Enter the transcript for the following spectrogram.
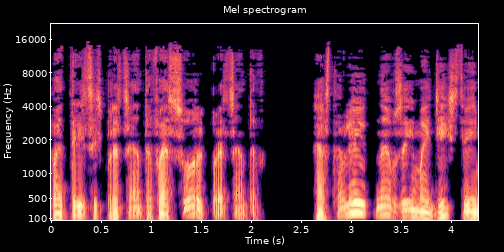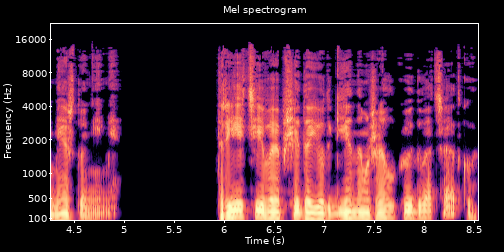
по 30%, а 40% оставляют на взаимодействие между ними. Третьи вообще дают генам жалкую двадцатку,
